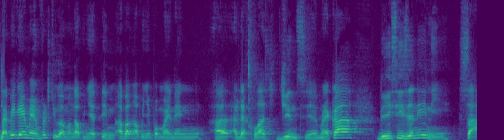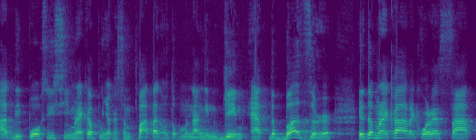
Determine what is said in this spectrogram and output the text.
tapi kayak Mavericks juga nggak punya tim apa nggak punya pemain yang ada clutch jeans ya. Mereka di season ini saat di posisi mereka punya kesempatan untuk menangin game at the buzzer, itu mereka rekornya 1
